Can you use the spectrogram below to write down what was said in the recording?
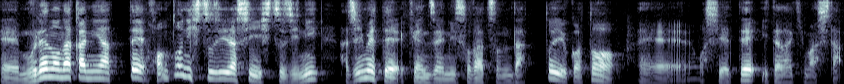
えー、群れの中にあって本当に羊らしい羊に初めて健全に育つんだということを、えー、教えていただきました。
